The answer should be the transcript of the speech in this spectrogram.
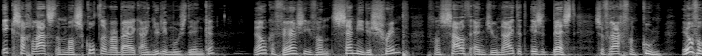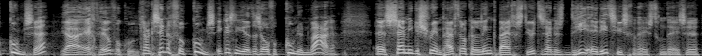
ik zag laatst een mascotte waarbij ik aan jullie moest denken. Welke versie van Sammy the Shrimp van South End United is het best? Ze vraag van Koen. Heel veel Koens, hè? Ja, echt heel veel Koen. krankzinnig veel Koens. Ik wist niet dat er zoveel Koenen waren. Eh, Sammy the Shrimp, hij heeft er ook een link bij gestuurd. Er zijn dus drie edities geweest van deze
